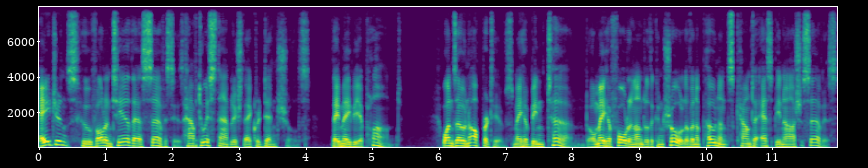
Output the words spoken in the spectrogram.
Agents who volunteer their services have to establish their credentials. They may be a plant. One's own operatives may have been turned or may have fallen under the control of an opponent's counter espionage service.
